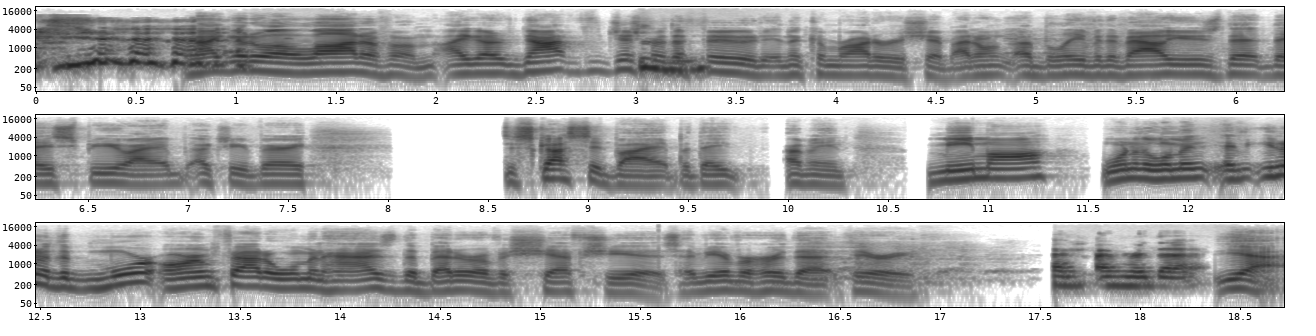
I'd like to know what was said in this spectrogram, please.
and I go to a lot of them. I go not just for the Mm-hmm. food and the camaraderie. Ship. I don't I believe in the values that they spew. I am actually very disgusted by it. But they, I mean, Mima, one of the women. You know, the more arm fat a woman has, the better of a chef she is. Have you ever heard that theory? I've, I've heard that. Yeah,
